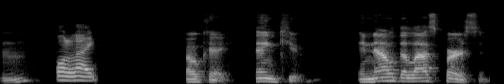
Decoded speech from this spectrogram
Mhm. Polite. Okay, thank you. And now the last person.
